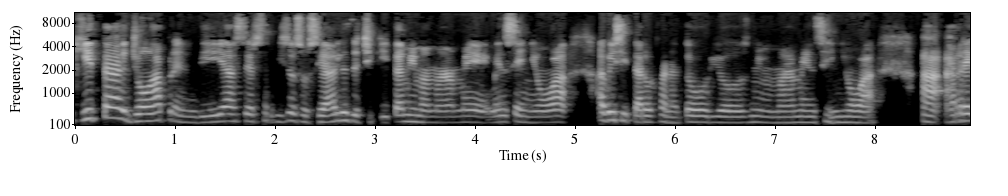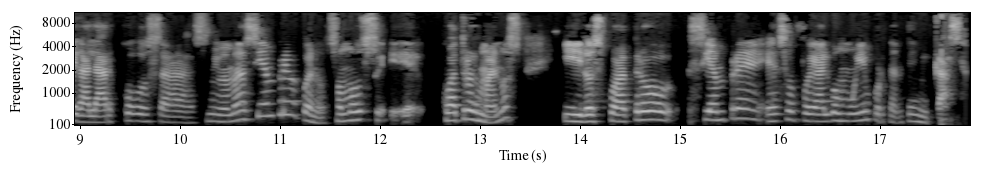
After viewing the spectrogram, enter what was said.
chiquita yo aprendí a hacer servicios sociales. De chiquita mi mamá me, me enseñó a, a, visitar orfanatorios, mi mamá me enseñó a, a, regalar cosas. Mi mamá siempre, bueno, somos eh, cuatro hermanos y los cuatro siempre eso fue algo muy importante en mi casa.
